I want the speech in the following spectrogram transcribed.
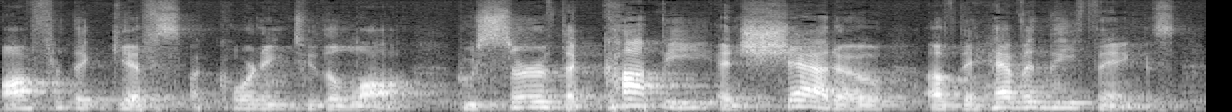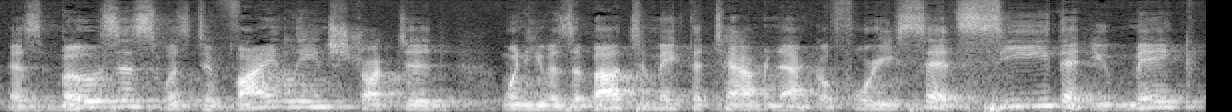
offer the gifts according to the law, who serve the copy and shadow of the heavenly things, as Moses was divinely instructed when he was about to make the tabernacle. For he said, See that you make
